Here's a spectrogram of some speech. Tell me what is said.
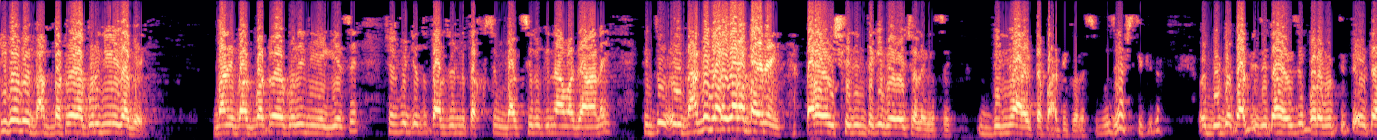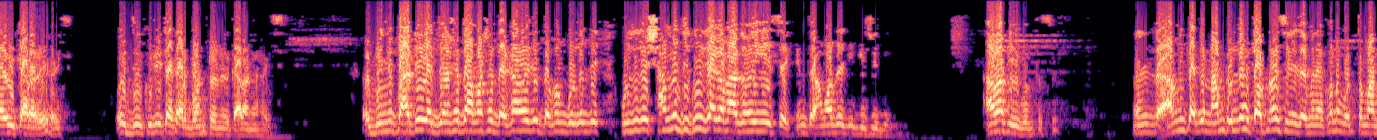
কীভাবে ভাগ বাটোয়ারা করে নিয়ে যাবে? মানে ভাগ বাটোয়ারা করে নিয়ে গিয়েছে, শেষ পর্যন্ত তার জন্য তাকসিম ভাগ ছিল কিনা আমার জানা নেই, কিন্তু এই ভাগে যারা যারা পায় নাই, তারা ওই সেদিন থেকে বেরোয় চলে গেছে। দিনে আরেকটা পার্টি করেছে, বুঝে আসছে কিনা? ওই দুটো পার্টি যেটা হয়েছে পরবর্তীতে, ওইটা ওই কারণে হয়েছে। ওই দুই কোটি টাকার বন্টনের কারণে হয়েছে। বিভিন্ন পার্টি একজনের সাথে আমার সাথে দেখা হয়েছে, তখন বললেন যে, হুজুরের সামনে দুই কোটি টাকা ভাগ হয়ে গিয়েছে, কিন্তু আমাদেরকে কিছুই দিন আমাকেই বলতেছে। মানে আমি তাকে নাম বললে হয়তো আপনারা চিনে যাবেন। এখনও বর্তমান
